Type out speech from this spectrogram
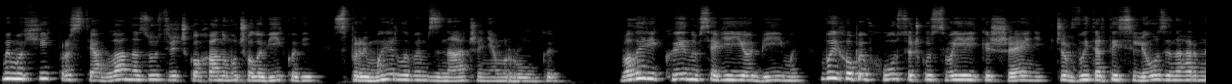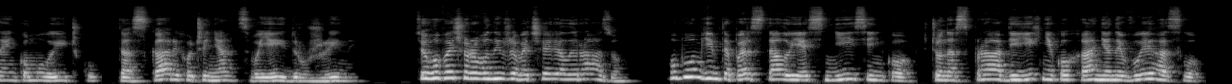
мимохідь простягла назустріч коханому чоловікові з примирливим значенням руки. Валерій кинувся в її обійми, вихопив хусточку з своєї кишені, щоб витерти сльози на гарненькому личку та скарих оченят своєї дружини. Цього вечора вони вже вечеряли разом. Обом їм тепер стало яснісінько, що насправді їхнє кохання не вигасло,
